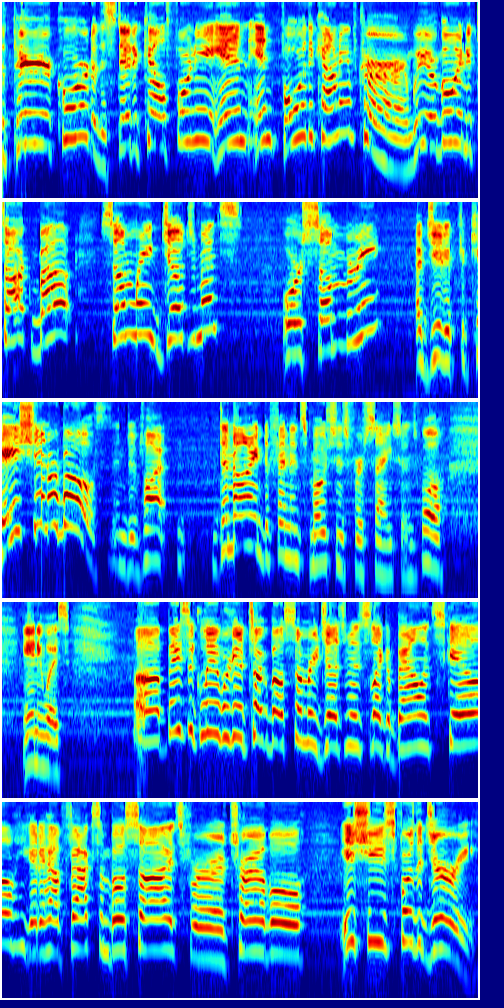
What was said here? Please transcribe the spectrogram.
Superior Court of the State of California in and for the County of Kern. We are going to talk about summary judgments or summary adjudication or both and denying defendants' motions for sanctions. Well, anyways, uh, basically we're going to talk about summary judgments like a balance scale. You got to have facts on both sides for triable issues for the jury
